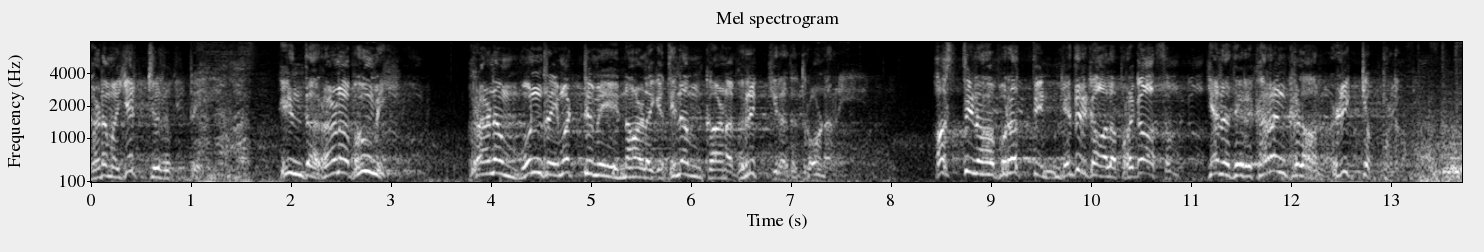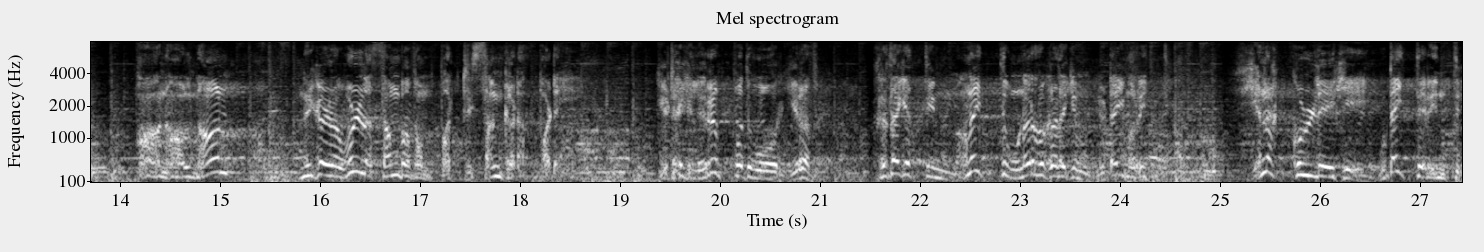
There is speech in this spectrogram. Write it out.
கடமையேற்றிருப்பேன் இந்த ரணபூமி ரணம் ஒன்றை மட்டுமே நாளைய தினம் காணவிருக்கிறது துரோணரே. அஸ்தினாபுரத்தின் எதிர்கால பிரகாசம் எனது கரங்களால் அழிக்கப்படும். ஆனால் நான் நிகழ உள்ள சம்பவம் பற்றி சங்கடப்படை. இடையில் இருப்பது ஓர் இரவு. ஹிருதயத்தின் அனைத்து உணர்வுகளையும் இடைமறித்து எனக்குள்ளேயே உடைத்தெறிந்து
